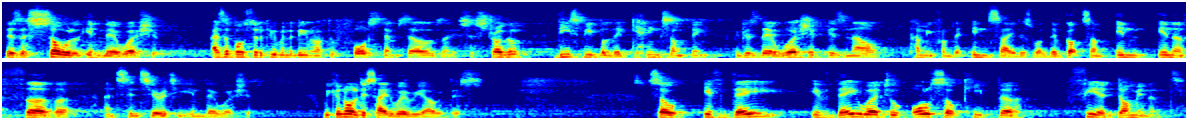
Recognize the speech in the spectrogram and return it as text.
There's a soul in their worship. As opposed to the people in the beginning who have to force themselves and it's a struggle. These people, they're getting something because their worship is now coming from the inside as well. They've got some in, inner fervor and sincerity in their worship. We can all decide where we are with this. So if they if they were to also keep the fear dominant,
